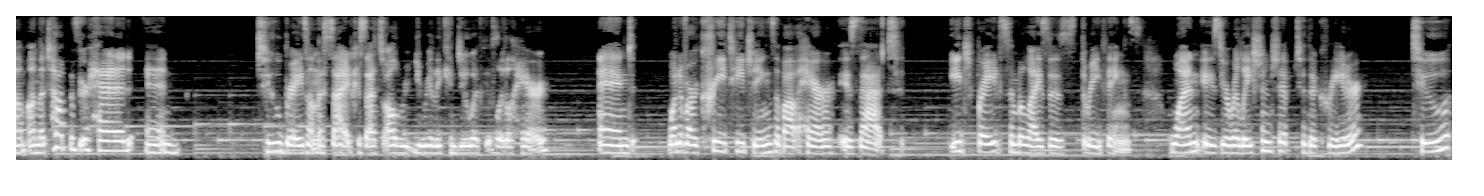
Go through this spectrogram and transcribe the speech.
um, on the top of your head and two braids on the side because that's all re- you really can do with little hair. And one of our Cree teachings about hair is that each braid symbolizes three things. One is your relationship to the creator. Two,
